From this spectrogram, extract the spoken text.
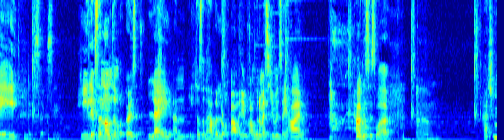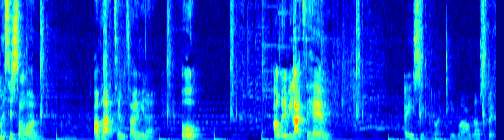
He looks sexy. He lives in London but goes lay, and he doesn't have a lot about him. I'm gonna message him and say hi. How does this work? Um, How'd you message someone? I've liked him, so you know. Oh, I'm gonna be liked to him. a super liked you. Wow, that was quick.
